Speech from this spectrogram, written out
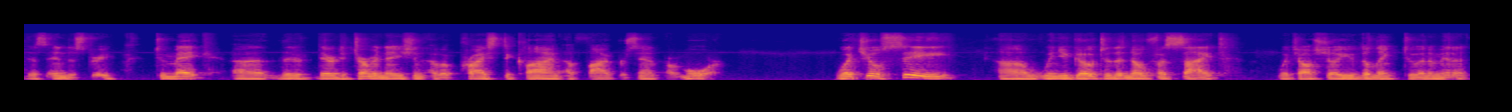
this industry to make uh, their, their determination of a price decline of 5% or more. What you'll see uh, when you go to the NOFA site, which I'll show you the link to in a minute,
